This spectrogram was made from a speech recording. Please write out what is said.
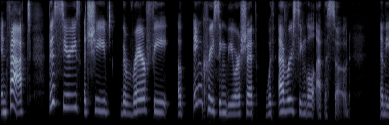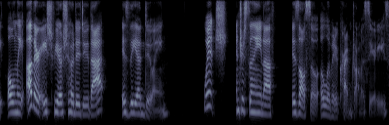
In fact, this series achieved the rare feat of increasing viewership with every single episode. And the only other HBO show to do that is The Undoing, which, interestingly enough, is also a limited crime drama series.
